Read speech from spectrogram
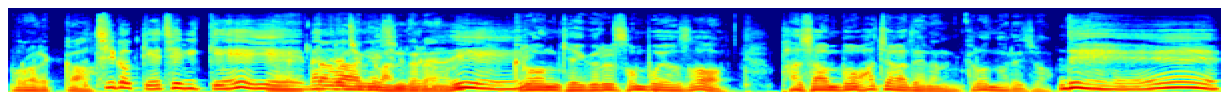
뭐랄까 즐겁게 재밌게 예, 네, 따라하게 만드는 예. 그런 개그를 선보여서 다시 한번 화제가 되는 그런 노래죠. 네.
